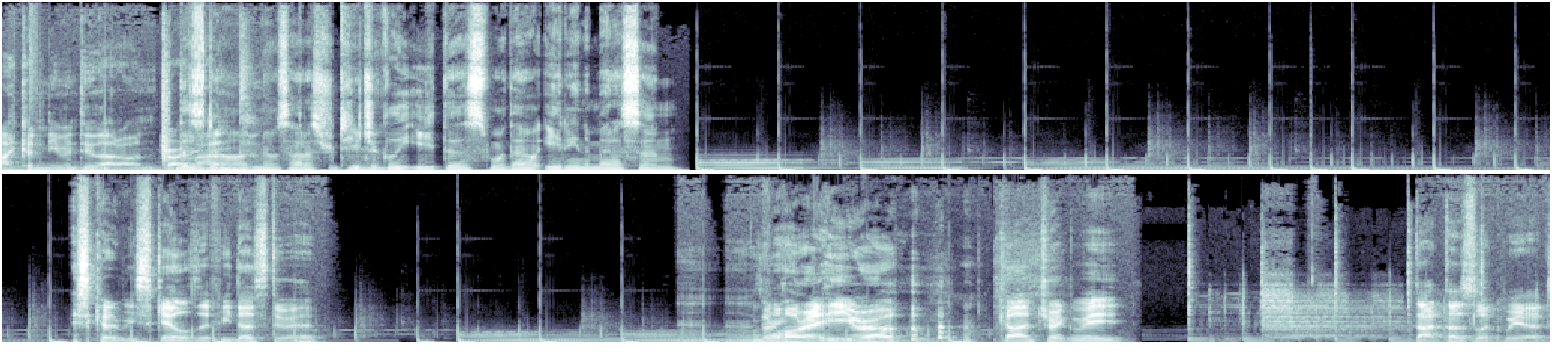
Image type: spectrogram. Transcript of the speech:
I couldn't even do that on dry This land. dog knows how to strategically mm. eat this without eating the medicine. It's gonna be skills if he does do it. Uh, what a hero! Can't trick me. That does look weird.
